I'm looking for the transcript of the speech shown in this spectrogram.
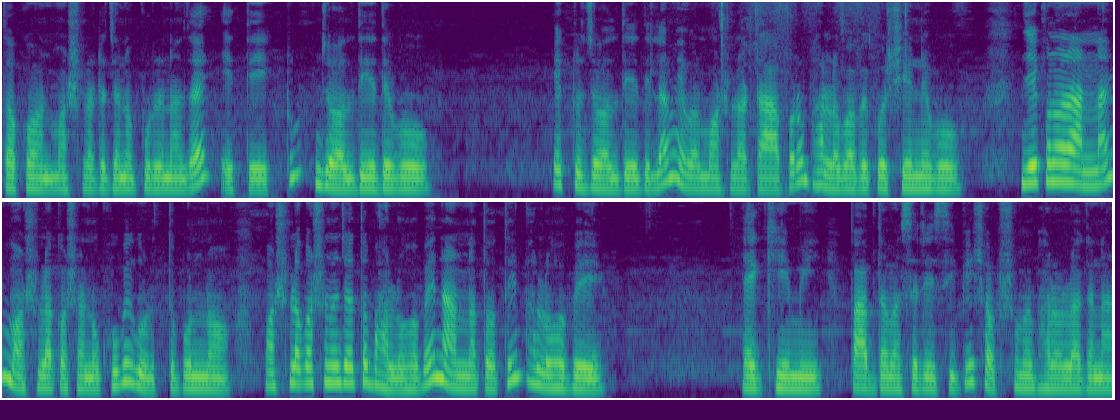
তখন মশলাটা যেন পুড়ে না যায়, এতে একটু জল দিয়ে দেব। একটু জল দিয়ে দিলাম, এবার মশলাটা আবারও ভালোভাবে কষিয়ে নেব। যে কোনো রান্নায় মশলা কষানো খুবই গুরুত্বপূর্ণ। মশলা কষানো যত ভালো হবে, রান্না ততই ভালো হবে। একঘেয়েমি পাবদা মাছের রেসিপি সবসময় ভালো লাগে না।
